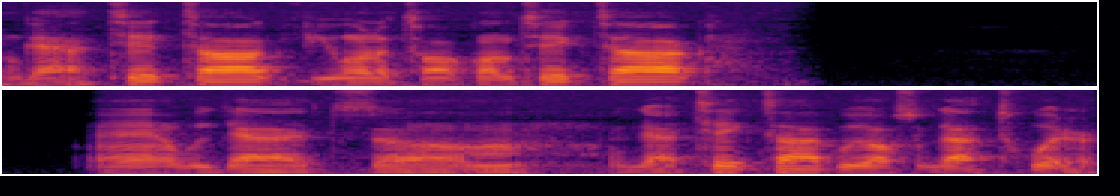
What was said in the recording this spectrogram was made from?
I got TikTok if you want to talk on TikTok. And we got some we got TikTok, we also got Twitter.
